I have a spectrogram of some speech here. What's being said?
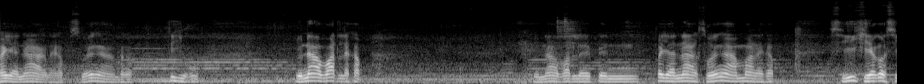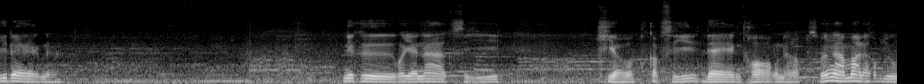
พญานาคนะครับ สวยงามนะครับที่อยู่อยู่หน้าวัดเลยครับ อยู่หน้าวัดเลยเป็นพญานาคสวยงามมากเลยครับ สีเขียวกับสีแดงนะนี่คือพญานาคสี เขียวกับสีแดงทองนะครับ สวยงามมากแล้วครับอยู่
